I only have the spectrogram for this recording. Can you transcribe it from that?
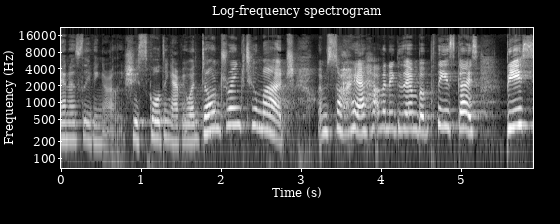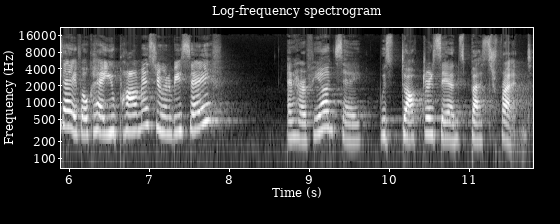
Anna's leaving early. She's scolding everyone. Don't drink too much. I'm sorry, I have an exam, but please, guys, be safe, okay? You promise you're gonna be safe? And her fiance was Dr. Zan's best friend.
